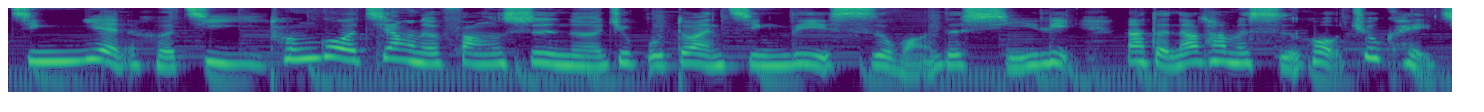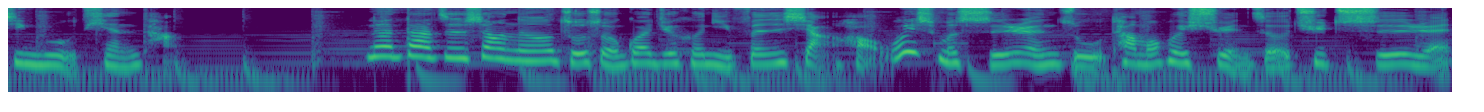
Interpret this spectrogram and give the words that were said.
经验和记忆，通过这样的方式呢，就不断经历死亡的洗礼，那等到他们死后就可以进入天堂。那大致上呢，左手怪就和你分享哈，为什么食人族他们会选择去吃人？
